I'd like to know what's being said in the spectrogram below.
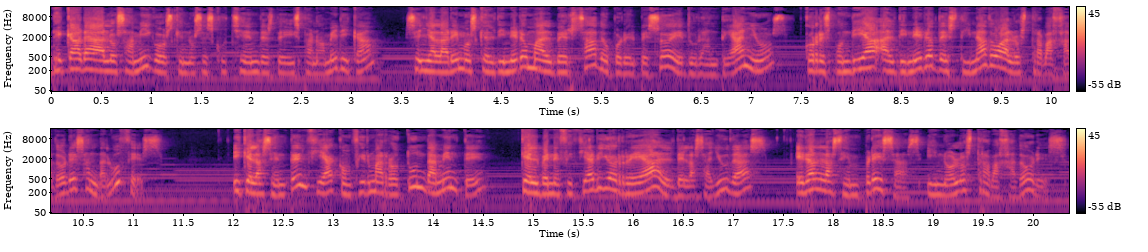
De cara a los amigos que nos escuchen desde Hispanoamérica, señalaremos que el dinero malversado por el PSOE durante años correspondía al dinero destinado a los trabajadores andaluces, y que la sentencia confirma rotundamente que el beneficiario real de las ayudas eran las empresas y no los trabajadores.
